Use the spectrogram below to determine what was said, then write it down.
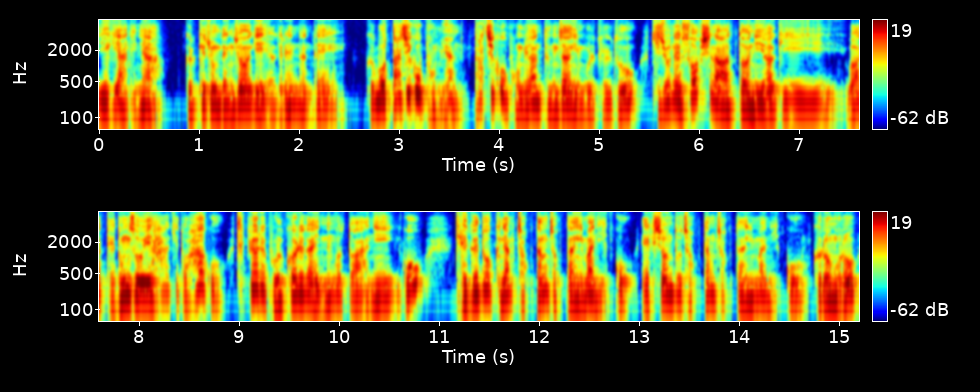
얘기 아니냐 그렇게 좀 냉정하게 이야기를 했는데 그 뭐 따지고 보면 따지고 보면 등장 인물들도 기존에 수없이 나왔던 이야기와 대동소이하기도 하고 특별히 볼거리가 있는 것도 아니고 개그도 그냥 적당 적당히만 있고 액션도 적당 적당히만 있고 그러므로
